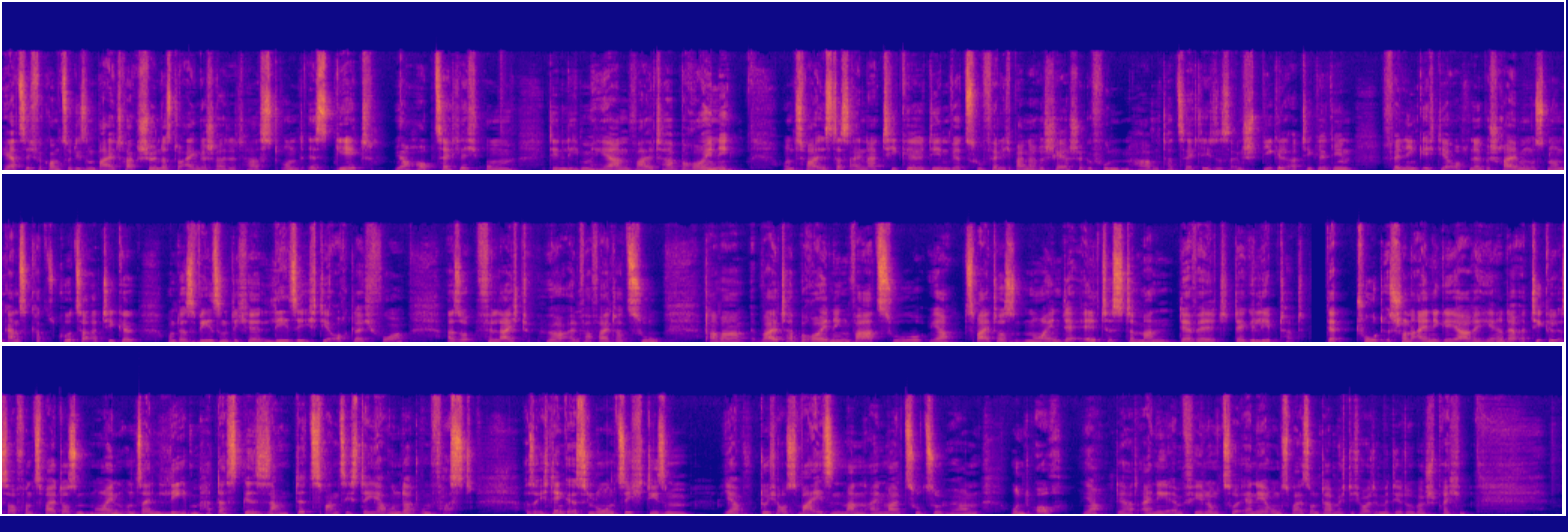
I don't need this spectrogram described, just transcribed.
Herzlich willkommen zu diesem Beitrag. Schön, dass du eingeschaltet hast. Und es geht ja hauptsächlich um den lieben Herrn Walter Bräuning. Und zwar ist das ein Artikel, den wir zufällig bei einer Recherche gefunden haben. Tatsächlich, das ist ein Spiegelartikel, den verlinke ich dir auch in der Beschreibung. Ist nur ein ganz kurzer Artikel und das Wesentliche lese ich dir auch gleich vor. Also vielleicht hör einfach weiter zu. Aber Walter Bräuning war zu ja 2009 der älteste Mann der Welt, der gelebt hat. Der Tod ist schon einige Jahre her, der Artikel ist auch von 2009 und sein Leben hat das gesamte 20. Jahrhundert umfasst. Also ich denke, es lohnt sich diesem ja durchaus weisen Mann einmal zuzuhören und auch ja, der hat einige Empfehlungen zur Ernährungsweise und da möchte ich heute mit dir drüber sprechen.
